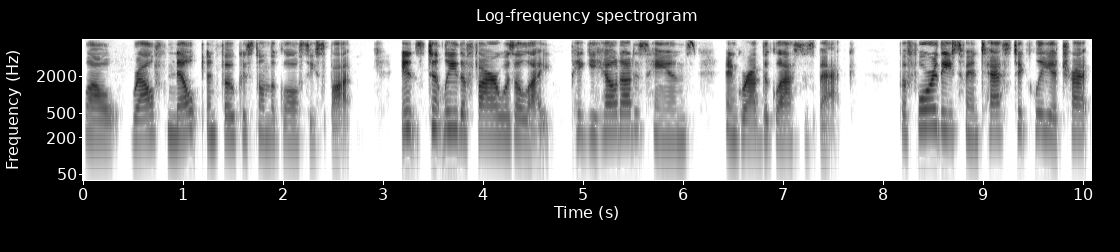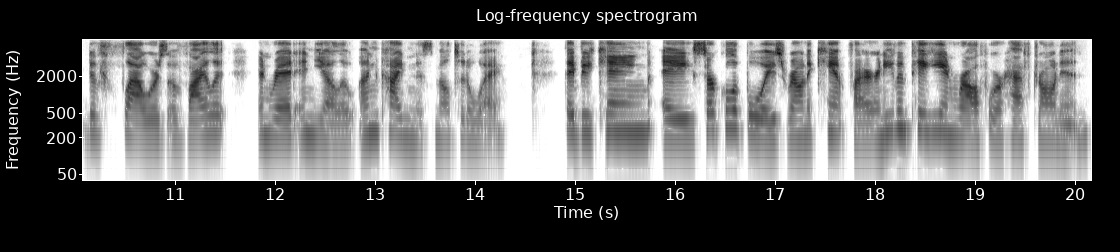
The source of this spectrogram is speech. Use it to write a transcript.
while Ralph knelt and focused on the glossy spot. Instantly the fire was alight. Piggy held out his hands and grabbed the glasses back. Before these fantastically attractive flowers of violet and red and yellow, unkindness melted away. They became a circle of boys round a campfire, and even Piggy and Ralph were half drawn in.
